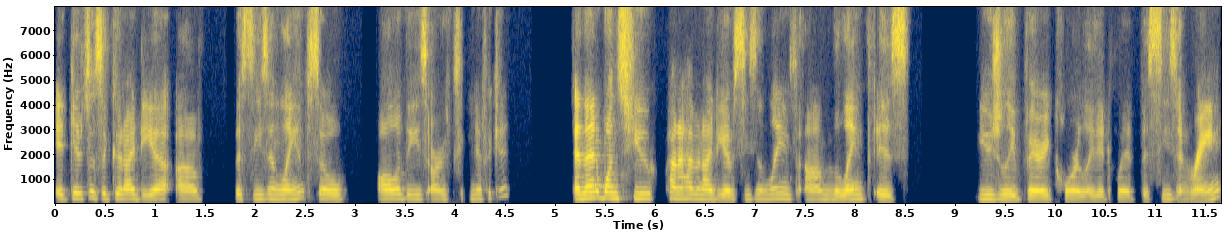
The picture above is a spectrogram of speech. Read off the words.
it gives us a good idea of the season length. So all of these are significant. And then once you kind of have an idea of season length, um, the length is usually very correlated with the season rain.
